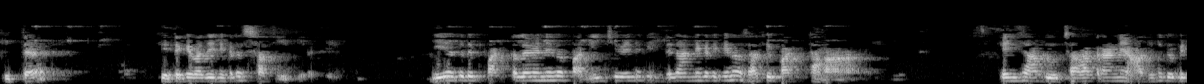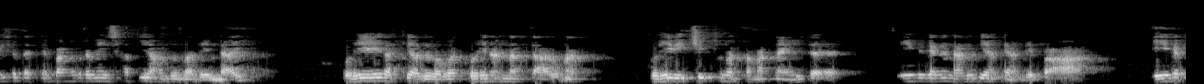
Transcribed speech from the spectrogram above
හිත හිතේ වදින එකට සතිය කියලා කියනවා. ඊයකට පట్టල වෙන එක පදිංචි වෙන එක ඉඳ ගන්න එකට කියනවා සතිපට්ඨාන. ඒ නිසා අපි උත්සාහ කරන්නේ ආධුනික පිළිසතක් බලනකොට මේ සතිය හඳුන්වා දෙන්නයි. කොහේ රැකිය අදවවත් කොහේ නන්නත්තාරුණ කොහේ විචිත්තුනක් තමක් නැහැ හිත. ඒක ගැන නඩු කියන්න යන්න එපා. ඒකට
